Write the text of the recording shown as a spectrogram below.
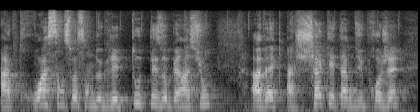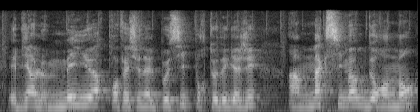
à 360 degrés toutes tes opérations avec à chaque étape du projet eh bien, le meilleur professionnel possible pour te dégager un maximum de rendement.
